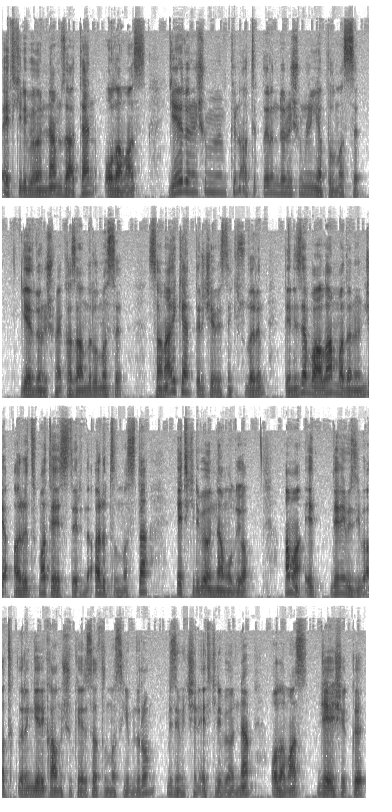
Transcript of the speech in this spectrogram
etkili bir önlem zaten olamaz. Geri dönüşüm mümkün atıkların dönüşümünün yapılması, geri dönüşüme kazandırılması, sanayi kentleri çevresindeki suların denize bağlanmadan önce arıtma tesislerinde arıtılması da etkili bir önlem oluyor. Ama et, dediğimiz gibi atıkların geri kalmış ülkelere satılması gibi durum bizim için etkili bir önlem olamaz. C şıkkı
